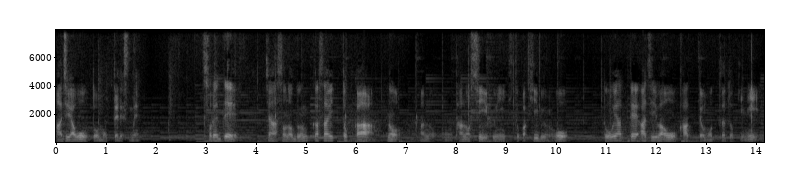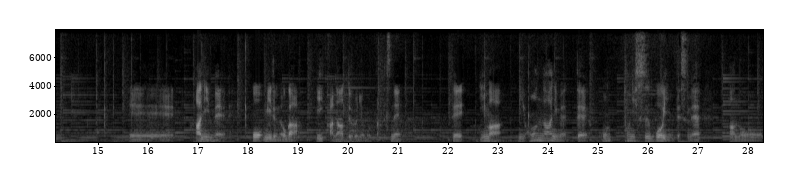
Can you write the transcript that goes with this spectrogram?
味わおうと思ってですねそれでじゃあその文化祭とかのあの楽しい雰囲気とか気分をどうやって味わおうかって思った時に、えー、アニメを見るのがいいかなというふうに思ったんですね。で今日本のアニメって本当にすごいんですね。あの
